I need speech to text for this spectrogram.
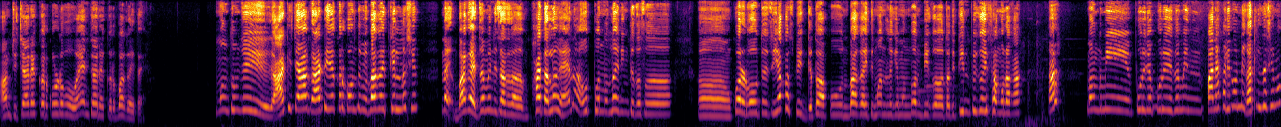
आमची चार एकर कोरडभाऊ आहे आणि चार एकर बागायत आहे. मग तुमची आठीच्या आग आठी एकर कोण तुम्ही बागायत केलं नसेल? नाही बागायत जमिनीचा फायदा लय आहे ना उत्पन्न लय निघते तसं. अं, कोरडभाऊ त्याची एकच पीक घेतो आपण बागायती म्हणलं की मग दोन पिकं तर ती तीन पिकंही सांगू नका. हा? मग तुम्ही पुरीच्या पुरी जमीन पाण्याखाली कोणी घातली तशी मग?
